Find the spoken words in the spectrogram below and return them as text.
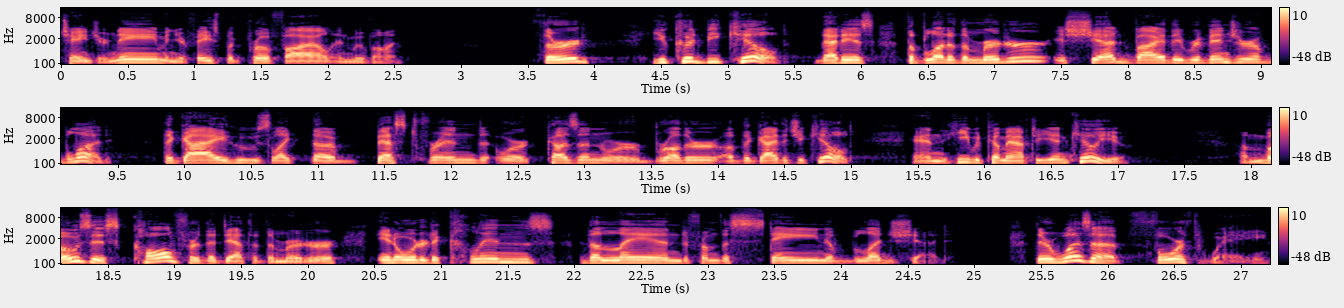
Change your name and your Facebook profile and move on. Third, you could be killed. That is, the blood of the murderer is shed by the revenger of blood the guy who's like the best friend or cousin or brother of the guy that you killed, and he would come after you and kill you. Uh, Moses called for the death of the murderer in order to cleanse the land from the stain of bloodshed. There was a fourth way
